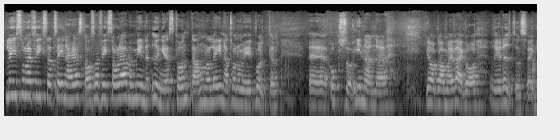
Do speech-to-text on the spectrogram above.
Louise hon har fixat sina hästar och sen fixar hon även min unges konta. Hon har linat honom i volten eh, också innan eh, jag gav mig iväg och red ut en sväng.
